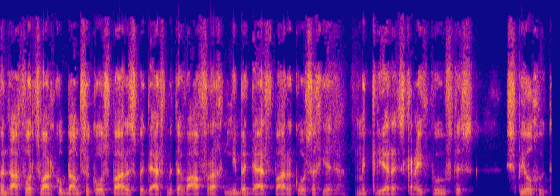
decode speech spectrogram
Vandag word Swartkopdam se kosbares bederf met 'n waafvrag nie bederfbare kossighede met klere, skryfbehoeftes, speelgoed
